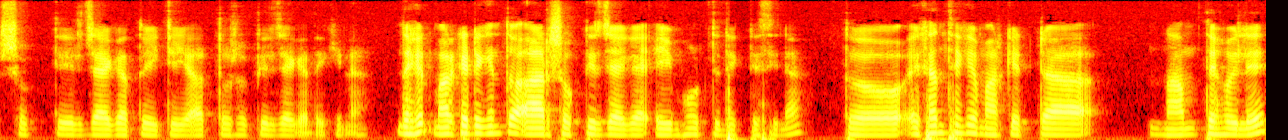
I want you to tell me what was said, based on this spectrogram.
শক্তির জায়গা তো এইটাই আর তো শক্তির জায়গা দেখি না। দেখেন, মার্কেটে কিন্তু আর শক্তির জায়গা এই মুহূর্তে দেখতেছি না। তো এখান থেকে মার্কেটটা নামতে হইলে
